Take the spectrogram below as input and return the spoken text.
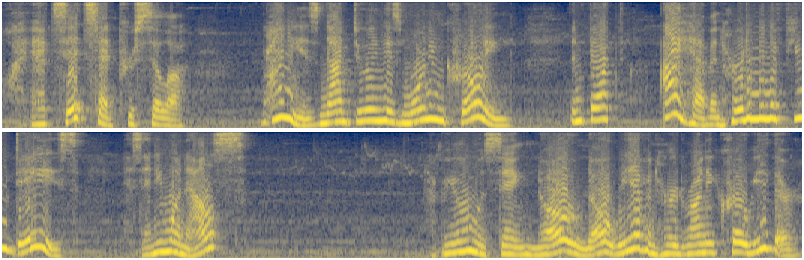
Why, that's it, said Priscilla. Ronnie is not doing his morning crowing. In fact, I haven't heard him in a few days. Has anyone else? Everyone was saying, No, no, we haven't heard Ronnie crow either.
